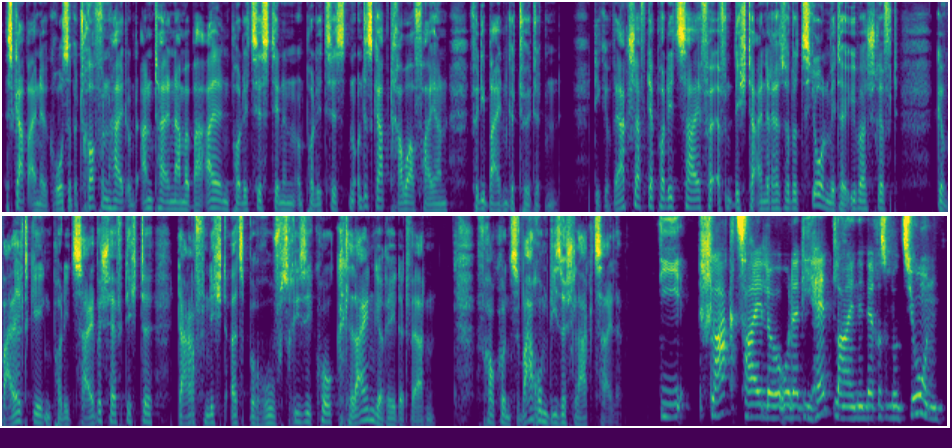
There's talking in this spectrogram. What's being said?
Es gab eine große Betroffenheit und Anteilnahme bei allen Polizistinnen und Polizisten und es gab Trauerfeiern für die beiden Getöteten. Die Gewerkschaft der Polizei veröffentlichte eine Resolution mit der Überschrift Gewalt gegen Polizeibeschäftigte darf nicht als Berufsrisiko kleingeredet werden. Frau Kunz, warum diese Schlagzeile? Die Schlagzeile oder die Headline in der Resolution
